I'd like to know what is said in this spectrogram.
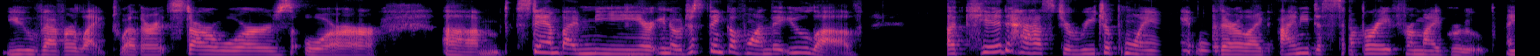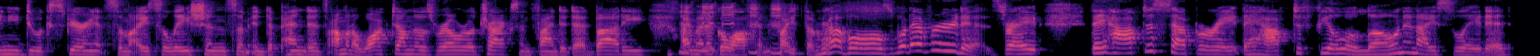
you've ever liked, whether it's Star Wars or um, Stand By Me, or, you know, just think of one that you love. A kid has to reach a point where they're like, I need to separate from my group. I need to experience some isolation, some independence. I'm going to walk down those railroad tracks and find a dead body. I'm going to go off and fight the rebels, whatever it is, right? They have to separate. They have to feel alone and isolated.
